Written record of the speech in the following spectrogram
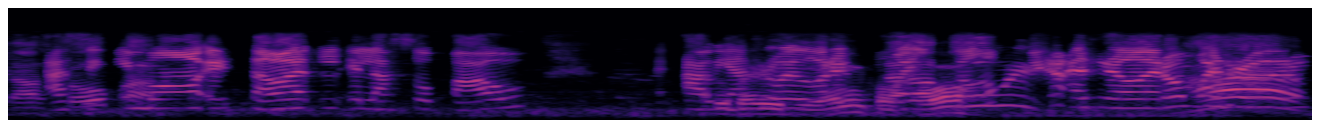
La Así sopa. mismo estaba el, el asopao, había roedores oh. el roedero, el Ah. roedero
